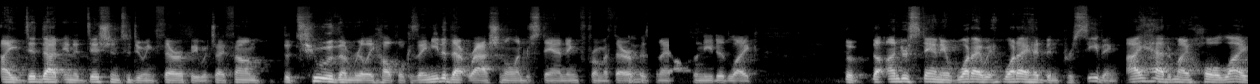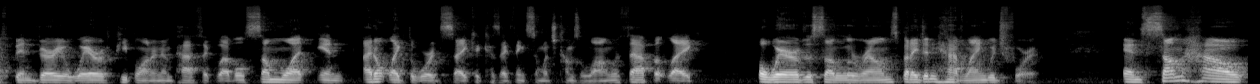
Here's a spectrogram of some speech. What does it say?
I did that in addition to doing therapy, which I found the two of them really helpful because I needed that rational understanding from a therapist. Yeah. And I also needed like, the the understanding of what I what I had been perceiving. I had my whole life been very aware of people on an empathic level, somewhat in I don't like the word psychic because I think so much comes along with that, but like aware of the subtler realms, but I didn't have language for it. And somehow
